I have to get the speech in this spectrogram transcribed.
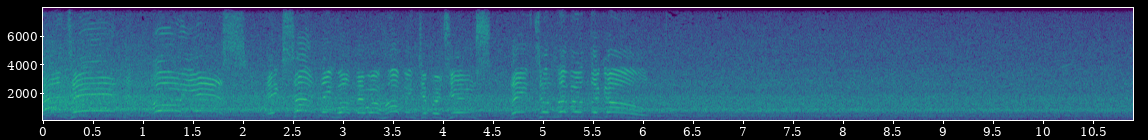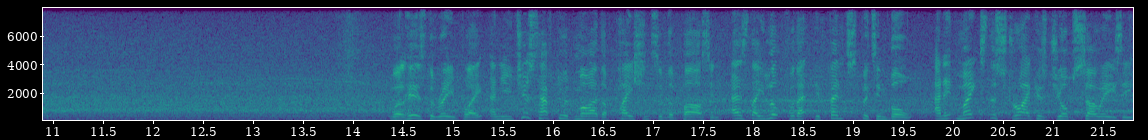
And in! Oh yes! Exactly what they were hoping to produce. They've delivered the goal. Well, here's the replay, and you just have to admire the patience of the passing as they look for that defence-splitting ball, and it makes the striker's job so easy.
